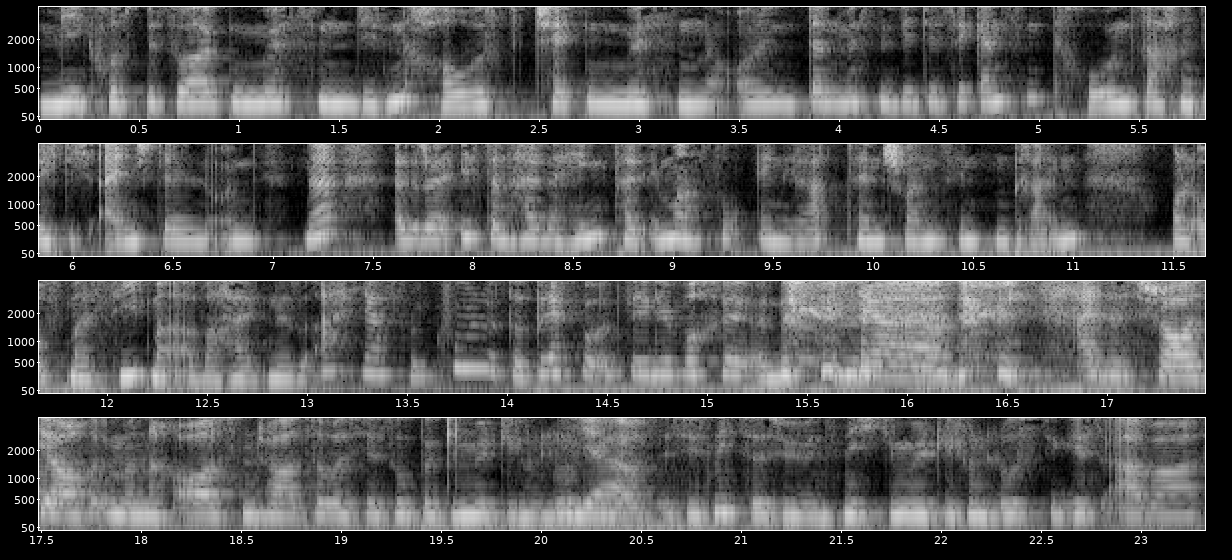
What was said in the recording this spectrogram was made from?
Mikros besorgen müssen, diesen Host checken müssen und dann müssen wir diese ganzen Tonsachen richtig einstellen und ne, also da ist dann halt, da hängt halt immer so ein Rattenschwanz hinten dran und oftmals sieht man aber halt nur so, ach ja, voll cool, und da treffen wir uns jede Woche. Und ja, also es schaut ja auch immer nach außen, schaut sowas ja super gemütlich und lustig ja. aus. Es ist nicht so, als wenn es nicht gemütlich und lustig ist, aber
